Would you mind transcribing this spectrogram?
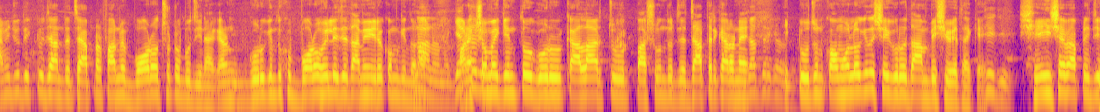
আমি যদি একটু জানতে চাই আপনার ফার্মে বড় ছোট বুঝি না কারণ গরু কিন্তু খুব বড় হইলে যে দামি এরকম কিন্তু না। অনেক সময় কিন্তু গরুর কালার চুট বা সৌন্দর্য জাতের কারণে জাতের কারণে। একটু ওজন কম হলেও কিন্তু সেই গরুর দাম বেশি হয়ে থাকে। সেই হিসাবে আপনি যে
